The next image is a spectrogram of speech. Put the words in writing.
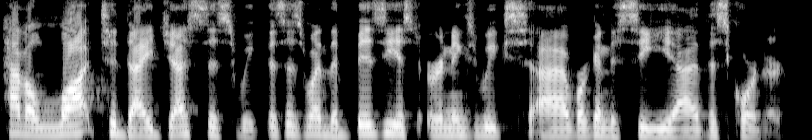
have a lot to digest this week. This is one of the busiest earnings weeks uh, we're going to see uh, this quarter.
